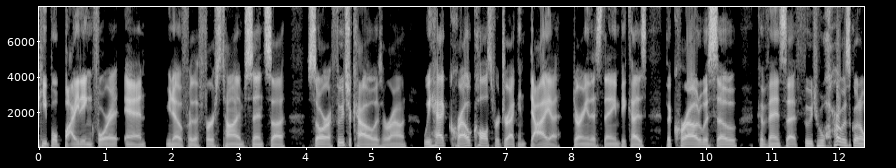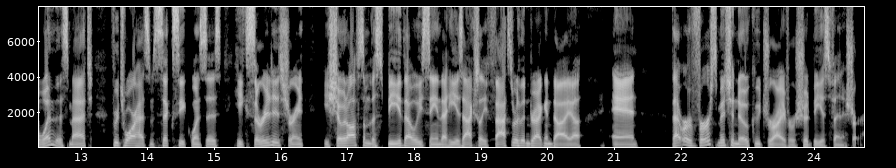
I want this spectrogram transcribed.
people biting for it. And you know, for the first time since uh, Sora Fuchikawa was around. We had crowd calls for Dragon Dia during this thing because the crowd was so convinced that Fujiwara was going to win this match. Fujiwara had some sick sequences. He exerted his strength. He showed off some of the speed that we've seen, that he is actually faster than Dragon Dia. And that reverse Michinoku driver should be his finisher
